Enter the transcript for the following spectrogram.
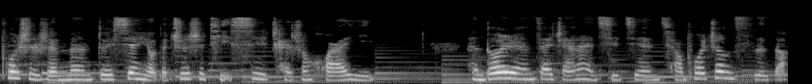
迫使人们对现有的知识体系产生怀疑。很多人在展览期间强迫症似的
